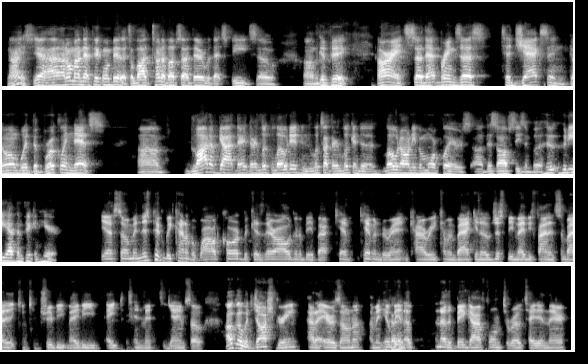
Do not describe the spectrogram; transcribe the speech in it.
Nice. Yeah, I, I don't mind that pick one bit. That's a lot, ton of upside there with that speed. So, um, good pick. All right, so that brings us to Jackson, going with the Brooklyn Nets. Um, a lot of got they they look loaded, and it looks like they're looking to load on even more players uh, this offseason. But who who do you have them picking here? Yeah, so I mean, this pick will be kind of a wild card because they're all going to be about Kev- Kevin Durant and Kyrie coming back, and it'll just be maybe finding somebody that can contribute maybe eight to ten minutes a game. So I'll go with Josh Green out of Arizona. I mean, he'll be Okay. another another big guy for him to rotate in there.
